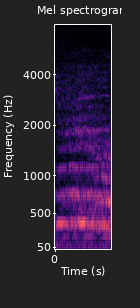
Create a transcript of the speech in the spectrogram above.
Shema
